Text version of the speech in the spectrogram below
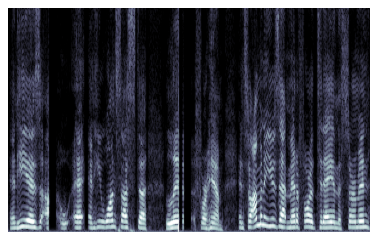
and He is, uh, and He wants us to live for Him. And so I'm going to use that metaphor today in the sermon,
